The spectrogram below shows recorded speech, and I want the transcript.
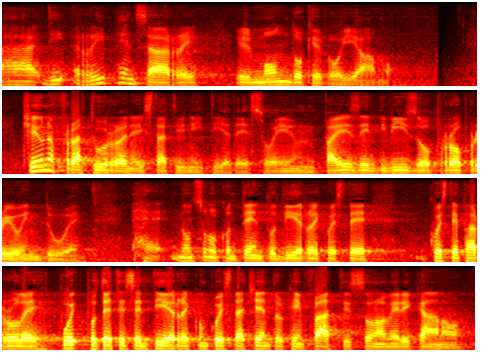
uh, di ripensare il mondo che vogliamo. C'è una frattura negli Stati Uniti adesso, è un paese diviso proprio in due. Eh, non sono contento di dire queste queste parole poi potete sentire con questo accento che infatti sono americano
